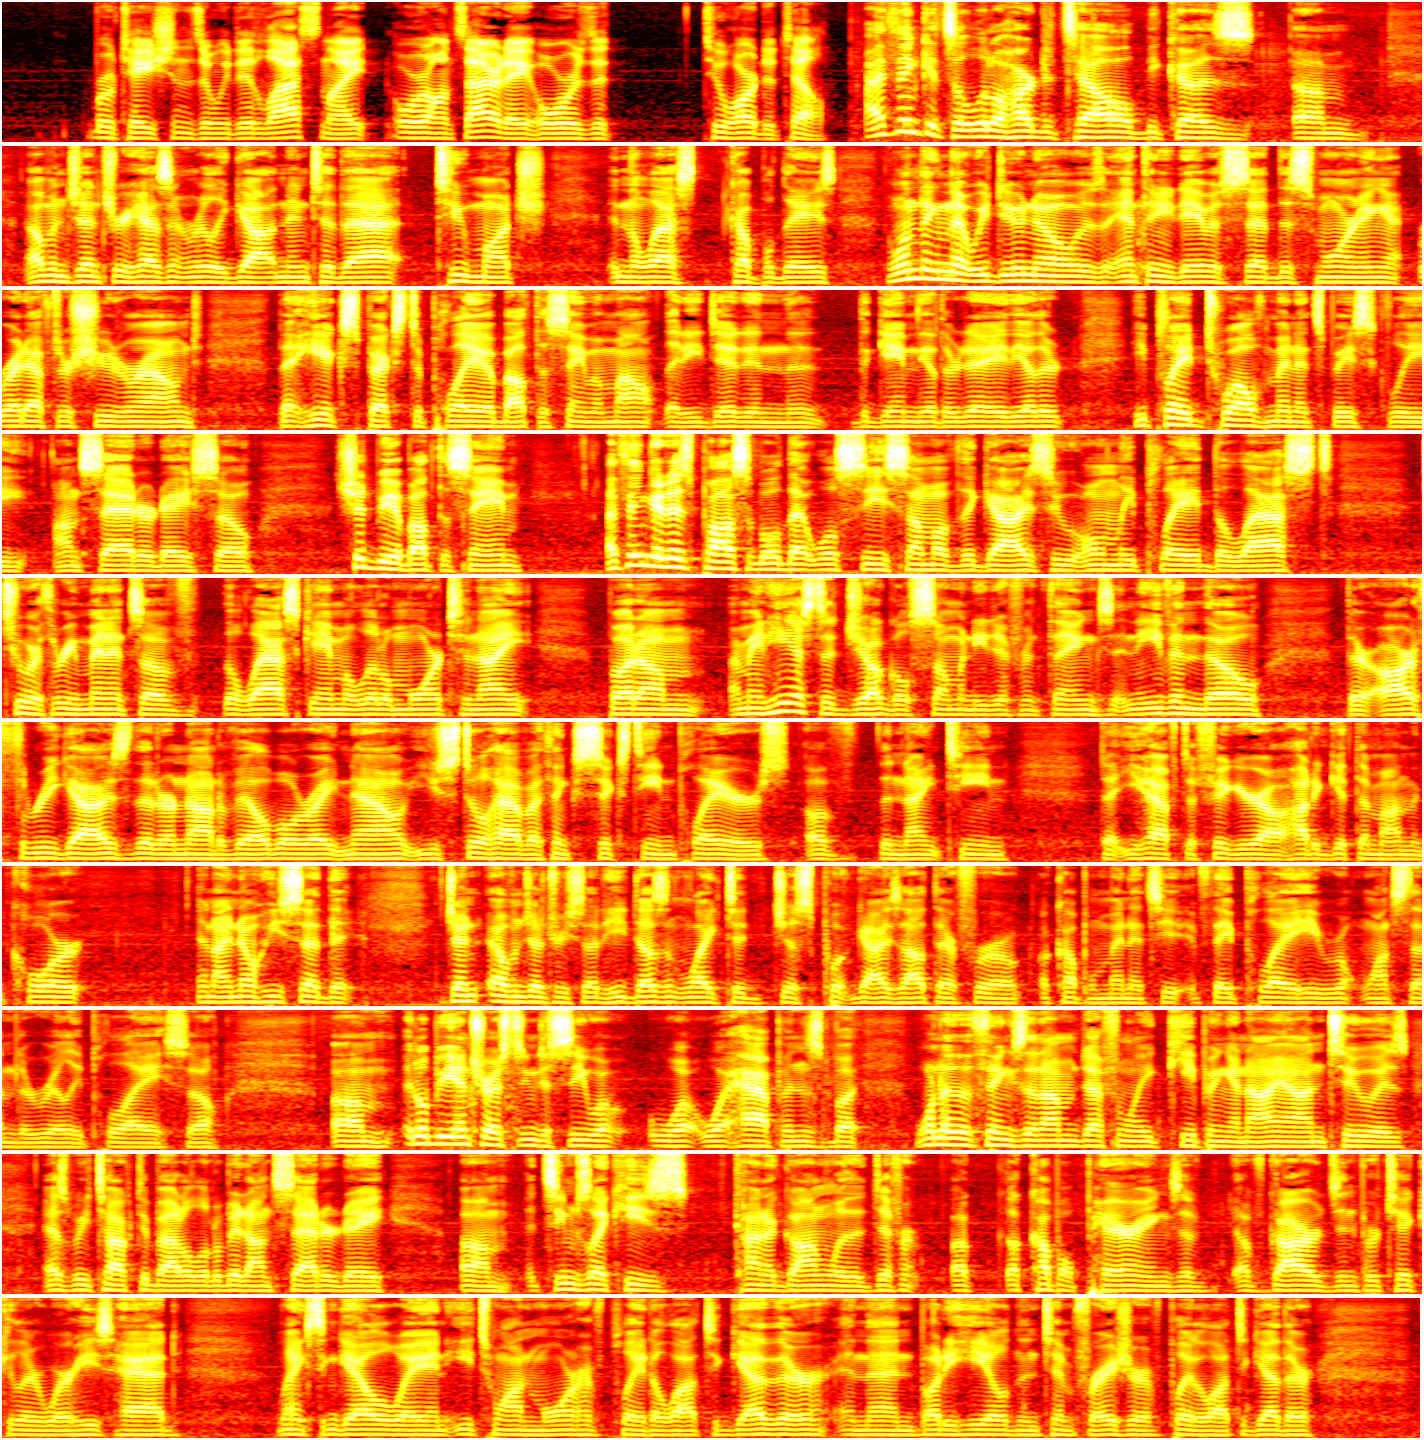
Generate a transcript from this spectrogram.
rotations than we did last night or on Saturday, or is it too hard to tell? I think it's a little hard to tell because um, Alvin Gentry hasn't really gotten into that too much in the last couple days. The one thing that we do know is Anthony Davis said this morning, right after shoot around, that he expects to play about the same amount that he did in the, the game the other day. The other he played 12 minutes basically on Saturday, so should be about the same. I think it is possible that we'll see some of the guys who only played the last two or three minutes of the last game a little more tonight. But um, I mean, he has to juggle so many different things, and even though there are three guys that are not available right now, you still have I think 16 players of the 19 that you have to figure out how to get them on the court. And I know he said that Gen- Alvin Gentry said he doesn't like to just put guys out there for a, a couple minutes. He, if they play, he wants them to really play. So um, it'll be interesting to see what, what, what happens. But one of the things that I'm definitely keeping an eye on too is, as we talked about a little bit on Saturday, um, it seems like he's kind of gone with a different, a, a couple pairings of, of guards in particular, where he's had Langston Galloway and E'Twaun Moore have played a lot together, and then Buddy Hield and Tim Frazier have played a lot together.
